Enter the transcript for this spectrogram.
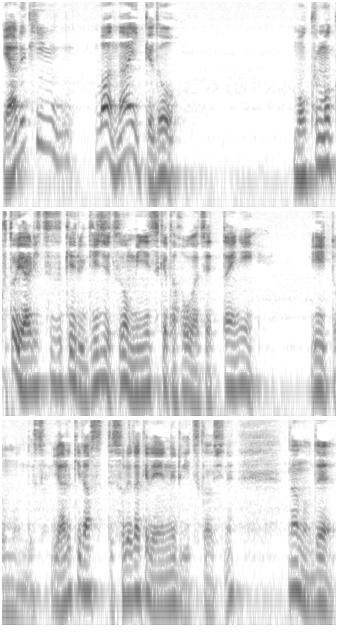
やる気はないけど黙々とやり続ける技術を身につけた方が絶対にいいと思うんですやる気出すってそれだけでエネルギー使うしね。なので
